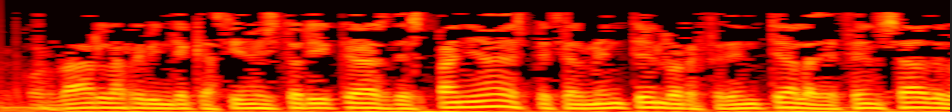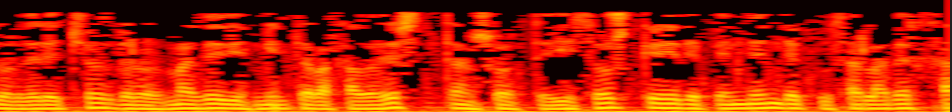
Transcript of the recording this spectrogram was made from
Recordar las reivindicaciones históricas de España, especialmente en lo referente a la defensa de los derechos de los más de 10.000 trabajadores transfronterizos que dependen de cruzar la verja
